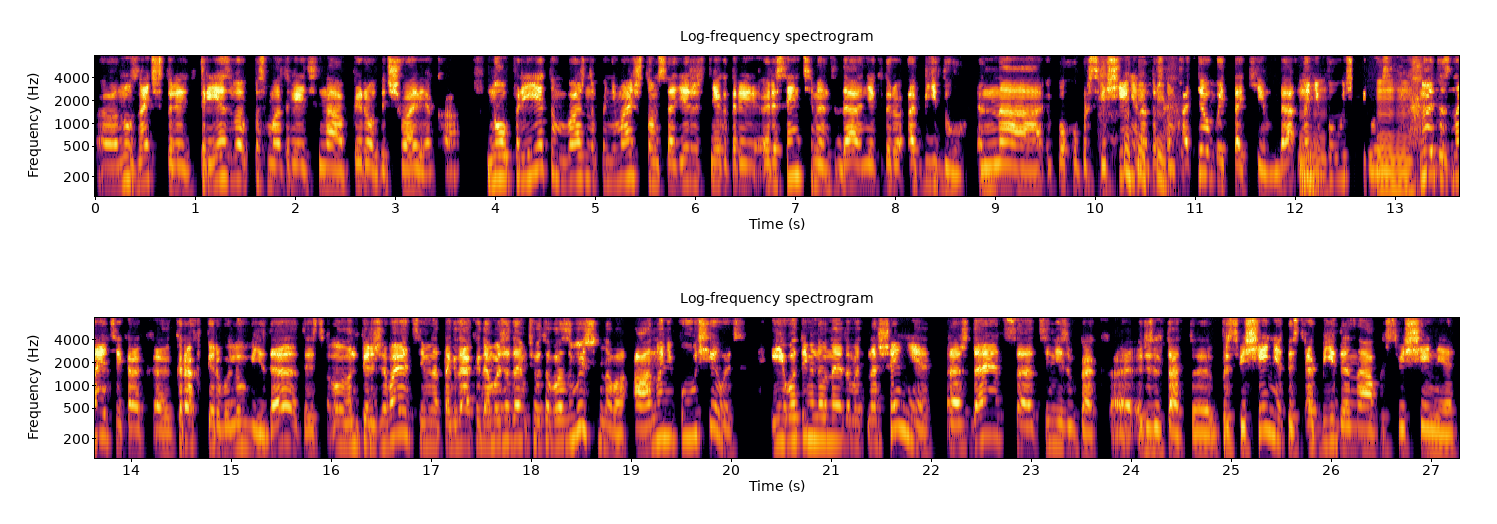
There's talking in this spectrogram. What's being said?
э, ну, знаете, что ли, трезво посмотреть на природу человека. Но при этом важно понимать, что он содержит некоторый ресентимент, да, некоторую обиду на эпоху просвещения, на то, что он хотел быть таким, да, но не получилось. Но это, знаете, как э, крах первой любви, да, то есть он переживается именно тогда, когда мы ожидаем чего-то возвышенного, а оно не получилось. И вот именно на этом отношении рождается цинизм как э, результат э, просвещения, то есть обида на просвещение,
